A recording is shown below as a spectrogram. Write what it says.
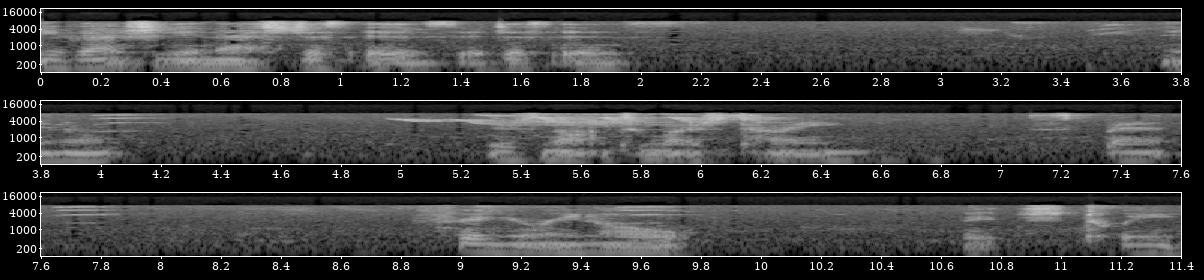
Eventually, and that's just is. It just is. You know, there's not too much time spent figuring out which tweak,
